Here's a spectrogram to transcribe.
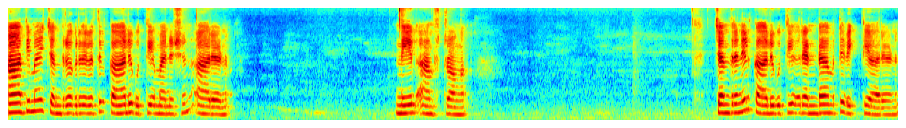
ആദ്യമായി ചന്ദ്രോപരിതലത്തിൽ കാലുകുത്തിയ മനുഷ്യൻ ആരാണ്? Neil Armstrong. ചന്ദ്രനിൽ കാലുകുത്തിയ രണ്ടാമത്തെ വ്യക്തി ആരാണ്?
